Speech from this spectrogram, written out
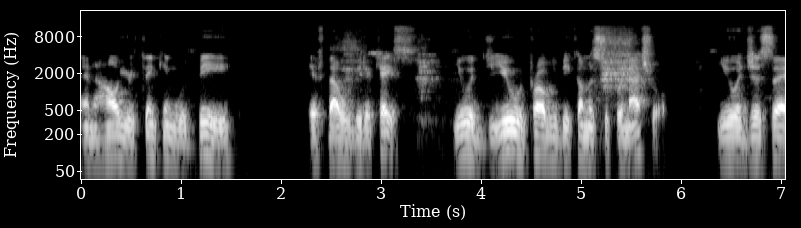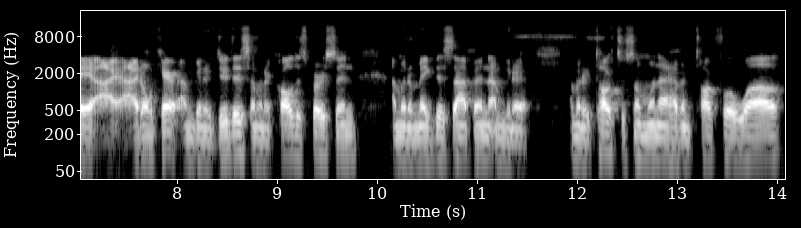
and how your thinking would be if that would be the case. You would you would probably become a supernatural You would just say, I, I don't care. I'm going to do this. I'm going to call this person. I'm going to make this happen. I'm going to, I'm going to talk to someone I haven't talked for a while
